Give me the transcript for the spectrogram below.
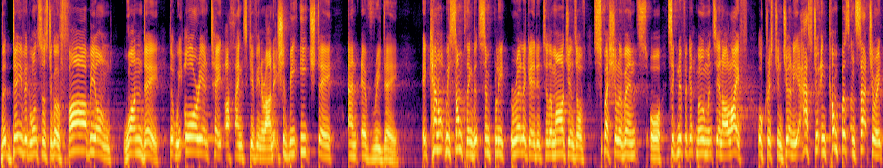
that David wants us to go far beyond one day, that we orientate our thanksgiving around. It should be each day and every day. It cannot be something that's simply relegated to the margins of special events or significant moments in our life or Christian journey. It has to encompass and saturate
